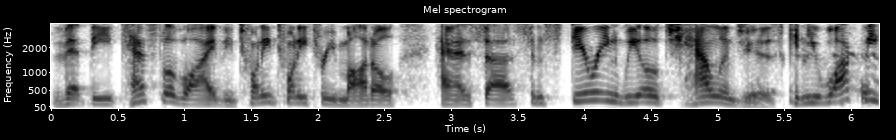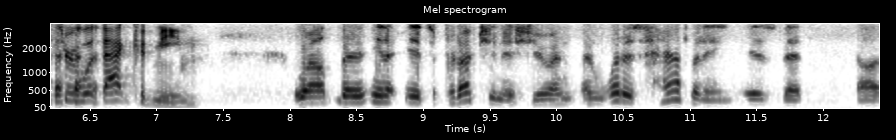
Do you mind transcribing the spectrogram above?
that the Tesla Y, the 2023 model, has uh, some steering wheel challenges. Can you walk me through what that could mean? Well, you know, it's a production issue, and, and what is happening is that uh,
